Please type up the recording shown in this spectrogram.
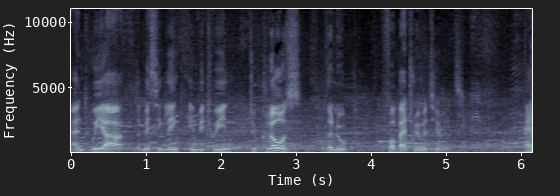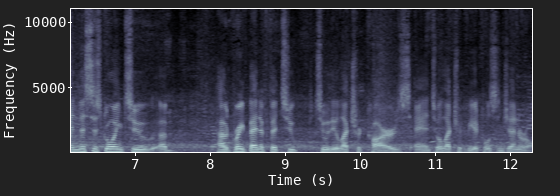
and we are the missing link in between to close the loop for battery materials. And this is going to uh, have a great benefit to, to the electric cars and to electric vehicles in general.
